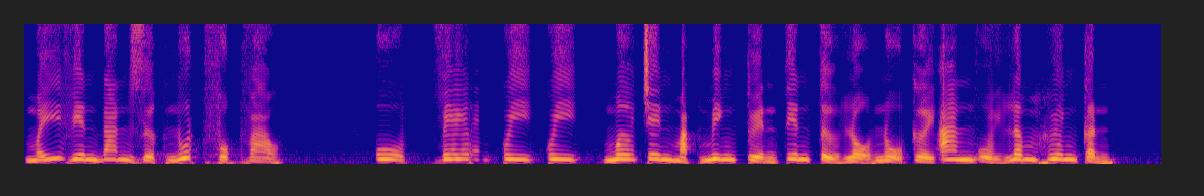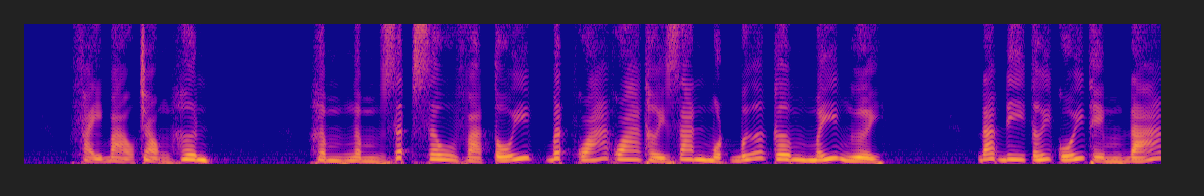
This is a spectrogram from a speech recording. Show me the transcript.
Mấy viên đan dược nuốt phục vào. U, V, Quy, Quy, mơ trên mặt minh tuyển tiên tử lộ nụ cười an ủi lâm huyên cần. Phải bảo trọng hơn. Hầm ngầm rất sâu và tối, bất quá qua thời gian một bữa cơm mấy người. Đã đi tới cuối thềm đá.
